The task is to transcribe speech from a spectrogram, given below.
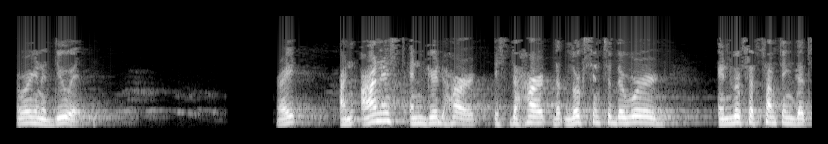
And we're going to do it. Right? An honest and good heart is the heart that looks into the word and looks at something that's,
